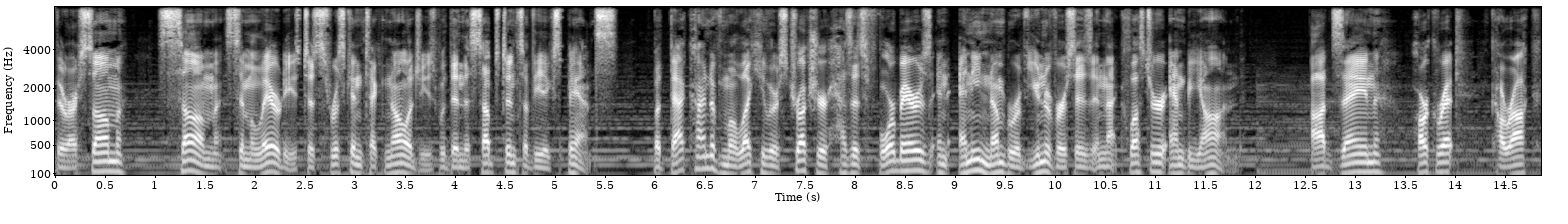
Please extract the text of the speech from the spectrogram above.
There are some some similarities to Sriskan technologies within the substance of the expanse, but that kind of molecular structure has its forebears in any number of universes in that cluster and beyond. Adzane, Harkret, Karak,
